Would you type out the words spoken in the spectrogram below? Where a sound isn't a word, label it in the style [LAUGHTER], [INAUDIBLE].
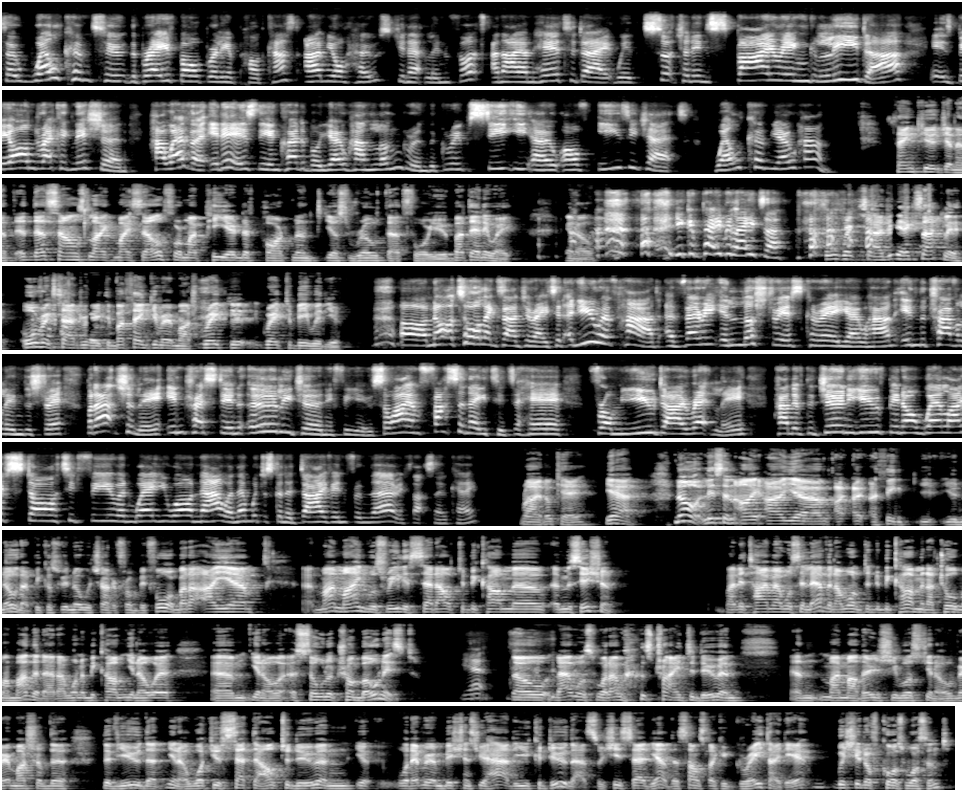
So, welcome to the Brave, Bold, Brilliant podcast. I'm your host, Jeanette Linfoot, and I am here today with such an inspiring leader. It is beyond recognition. However, it is the incredible Johan Lundgren, the group CEO of EasyJet. Welcome, Johan. Thank you, Jeanette. That sounds like myself or my PR department just wrote that for you. But anyway, you know. [LAUGHS] [LAUGHS] you can pay me later. [LAUGHS] Over exaggerated, exactly. Over exaggerated, but thank you very much. Great to great to be with you. Oh, not at all exaggerated. And you have had a very illustrious career, Johan, in the travel industry, but actually interesting early journey for you. So I am fascinated to hear from you directly, kind of the journey you've been on, where life started for you and where you are now. And then we're just going to dive in from there, if that's okay. Right. Okay. Yeah. No. Listen. I. I. Uh, I, I. think you, you, know that because we know each other from before. But I. Uh, my mind was really set out to become a, a, musician. By the time I was 11, I wanted to become, and I told my mother that I want to become, you know, a, um, you know, a solo trombonist. Yeah. so that was what I [LAUGHS] was trying to do, and and my mother she was you know very much of the the view that you know what you set out to do and you, whatever ambitions you had you could do that. So she said yeah that sounds like a great idea which it of course wasn't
